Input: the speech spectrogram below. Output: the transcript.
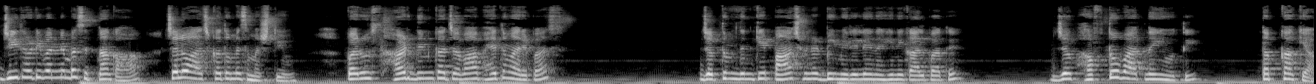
जी थर्टी वन ने बस इतना कहा चलो, आज का तो मैं समझती हूँ। पर उस हर दिन का जवाब है तुम्हारे पास? जब तुम दिन के पाँच मिनट भी मेरे लिए नहीं निकाल पाते, जब हफ्तों बात नहीं होती, तब का क्या?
